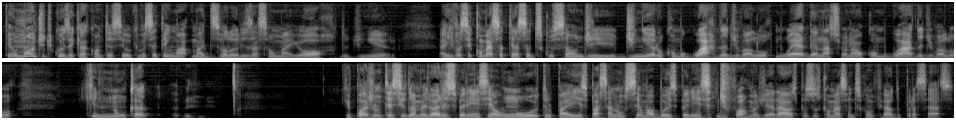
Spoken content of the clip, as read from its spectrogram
Tem um monte de coisa que aconteceu, que você tem uma, uma desvalorização maior do dinheiro. Aí você começa a ter essa discussão de dinheiro como guarda de valor, moeda nacional como guarda de valor, que nunca. Que pode não ter sido a melhor experiência em um ou outro país, passa a não ser uma boa experiência de forma geral, as pessoas começam a desconfiar do processo.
